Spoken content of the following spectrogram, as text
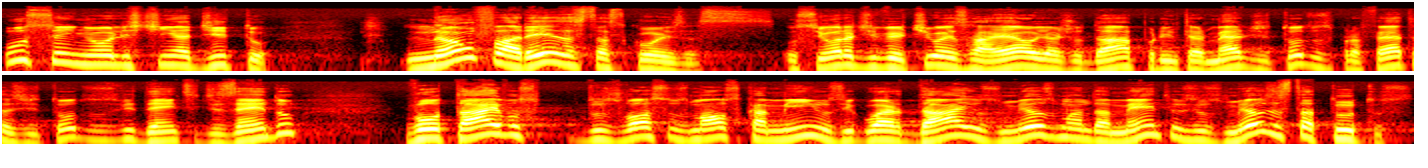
o Senhor lhes tinha dito: Não fareis estas coisas. O Senhor advertiu a Israel e a Judá por intermédio de todos os profetas e de todos os videntes, dizendo: Voltai-vos dos vossos maus caminhos e guardai os meus mandamentos e os meus estatutos,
